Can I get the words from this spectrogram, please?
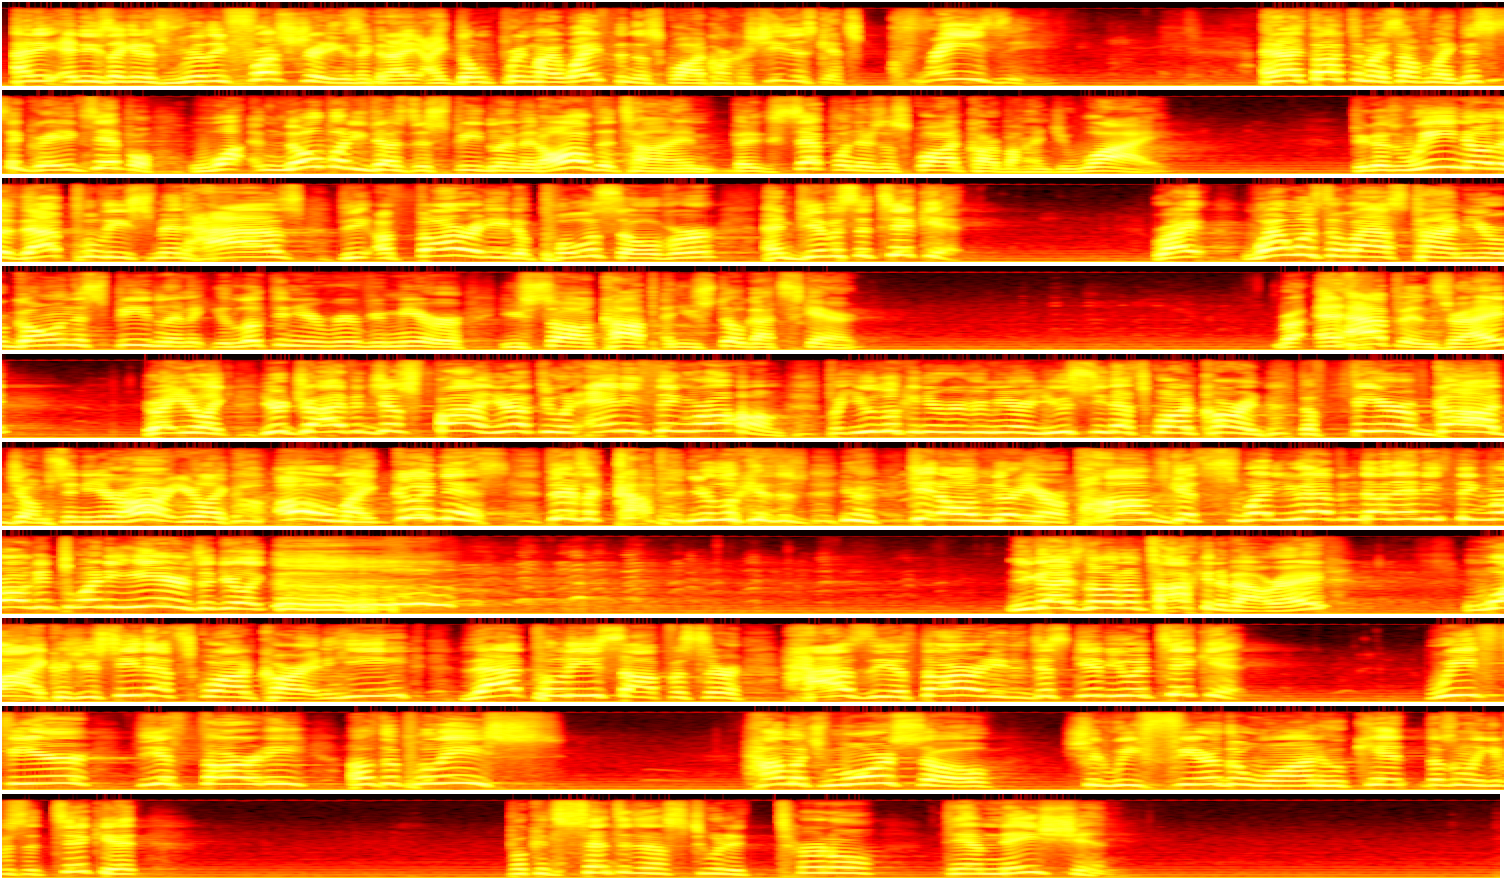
And, he, and he's like, and it's really frustrating. He's like, and I, I don't bring my wife in the squad car because she just gets crazy. And I thought to myself, I'm like, this is a great example. Why, nobody does the speed limit all the time, but except when there's a squad car behind you. Why? Because we know that that policeman has the authority to pull us over and give us a ticket. Right? When was the last time you were going the speed limit, you looked in your rearview mirror, you saw a cop, and you still got scared? It happens, right? right? You're like, you're driving just fine. You're not doing anything wrong. But you look in your rearview mirror, you see that squad car, and the fear of God jumps into your heart. You're like, oh my goodness, there's a cop. You're looking at this, you get all your palms get sweaty. You haven't done anything wrong in 20 years. And you're like, you guys know what I'm talking about, right? Why? Because you see that squad car, and he, that police officer, has the authority to just give you a ticket. We fear the authority of the police. How much more so should we fear the one who can't doesn't only give us a ticket, but consented us to an eternal damnation?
